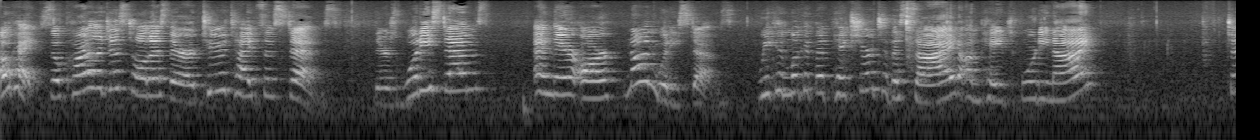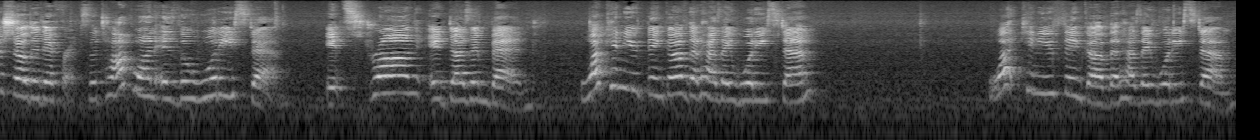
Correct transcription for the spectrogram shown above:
Okay, so Carla just told us there are two types of stems. There's woody stems and there are non-woody stems. We can look at the picture to the side on page 49 to show the difference. The top one is the woody stem. It's strong, it doesn't bend. What can you think of that has a woody stem? What can you think of that has a woody stem?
